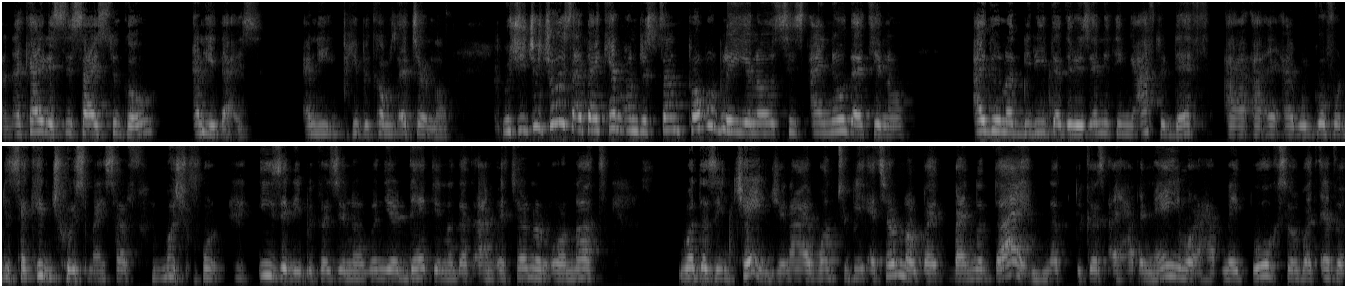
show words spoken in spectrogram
And Achilles decides to go, and he dies, and he, he becomes eternal, which is a choice that I can understand. Probably, you know, since I know that, you know, I do not believe that there is anything after death. I, I, I will go for the second choice myself much more easily because, you know, when you're dead, you know, that I'm eternal or not, what does it change? You know, I want to be eternal by, by not dying, not because I have a name or I have made books or whatever.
